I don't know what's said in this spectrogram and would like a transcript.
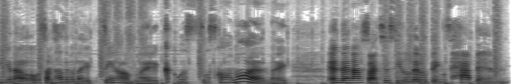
you know, sometimes I'll be like, damn, like, what's what's going on? Like, And then I start to see little things happen,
